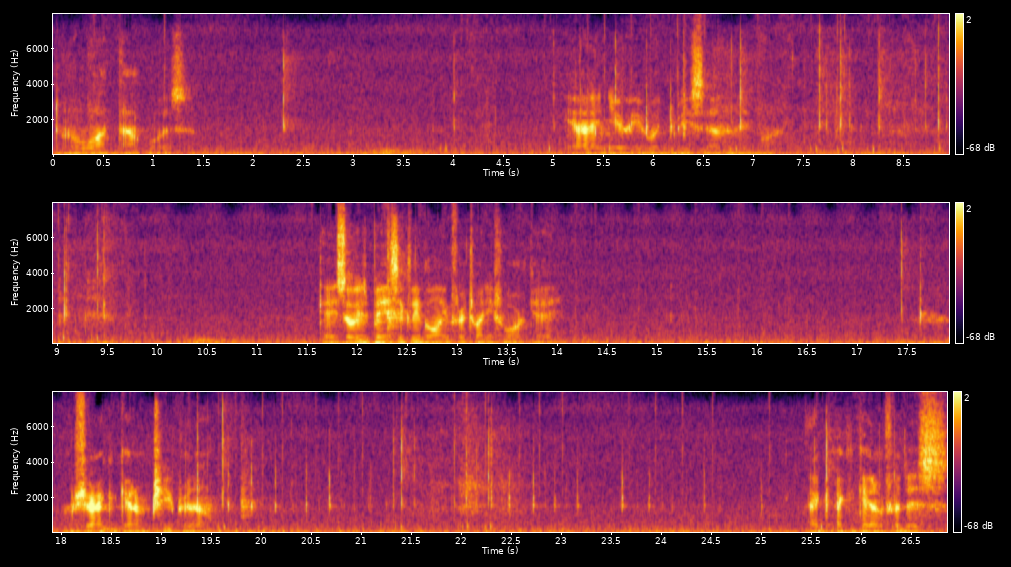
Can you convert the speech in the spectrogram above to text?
Don't know what that was. Yeah, I knew he wouldn't be selling anymore. Okay, so he's basically going for 24k. I'm sure I could get him cheaper though. I, I could get him for this.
